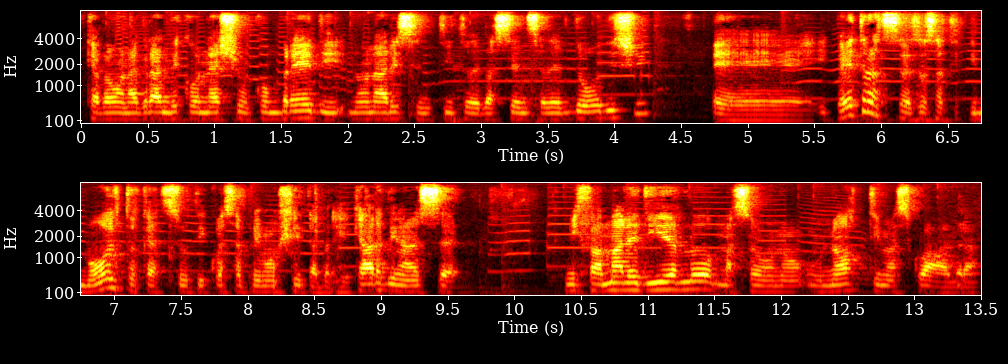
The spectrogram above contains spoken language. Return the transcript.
che aveva una grande connection con Brady, non ha risentito dell'assenza del 12. E i Patriots sono stati molto cazzuti in questa prima uscita perché i Cardinals, mi fa male dirlo, ma sono un'ottima squadra.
